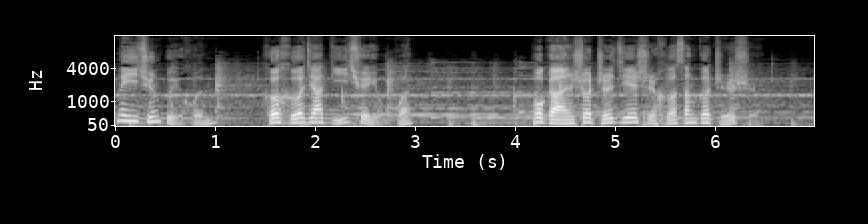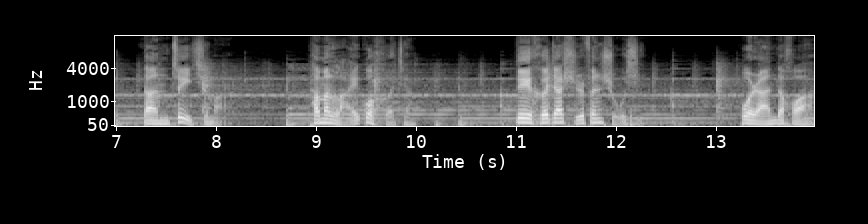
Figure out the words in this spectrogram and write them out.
那一群鬼魂。和何家的确有关，不敢说直接是何三哥指使，但最起码，他们来过何家，对何家十分熟悉，不然的话，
